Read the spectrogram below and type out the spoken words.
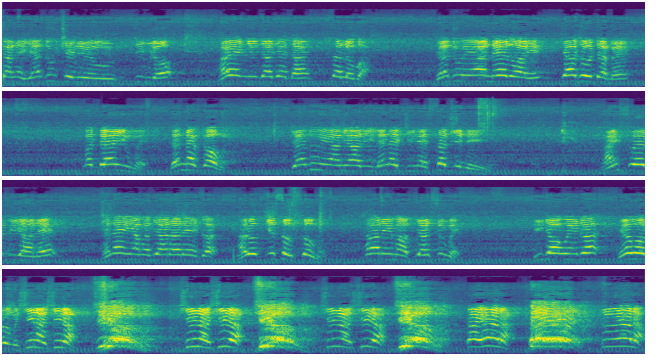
ဒါနဲ့ရန်သူချင်းတွေကိုကြည့်ပြီးတော့ငါရဲ့ညွှန်ကြားချက်အတိုင်းဆက်လုပ်ပါ။ရန်သူအင်အားနည်းသွားရင်ကြားထုတ်တတ်မယ်။ မတန်းယူမယ်။လက်နက်ကောက်မယ်။ရန်သူအင်အားများသည်လက်နက်ကြီးနဲ့စက်ပစ်နေ။နိုင်ဆွဲပြီးတာနဲ့လက်နက်အင်အားမပြားတဲ့အတွက်ငါတို့ပြစ်ဆုပ်ဆုံးမယ်။ခါနေမှာပြန်စုမယ်။ဒီတော်ဝင်အတွက်ရဲဘော်တို့မရှင်းလားရှင်းလားဒီအောင်ရှင်းလားရှင်းလားဒီအောင်ရှင်းလားရှင်းလားဒီအောင်တိုက်ရလားဟေးသူရလား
